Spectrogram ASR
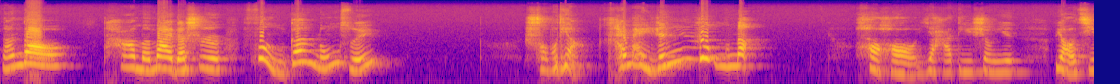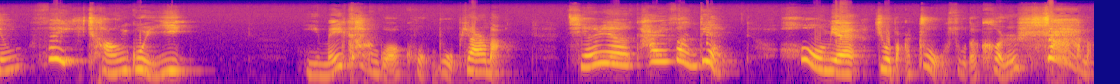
难道他们卖的是凤干龙髓？说不定还卖人肉呢。浩浩压低声音，表情非常诡异。你没看过恐怖片吗？前面开饭店，后面就把住宿的客人杀了。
